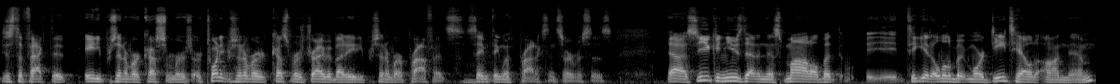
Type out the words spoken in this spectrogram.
just the fact that 80% of our customers or 20% of our customers drive about 80% of our profits. Same thing with products and services. Uh, so you can use that in this model, but to get a little bit more detailed on them,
